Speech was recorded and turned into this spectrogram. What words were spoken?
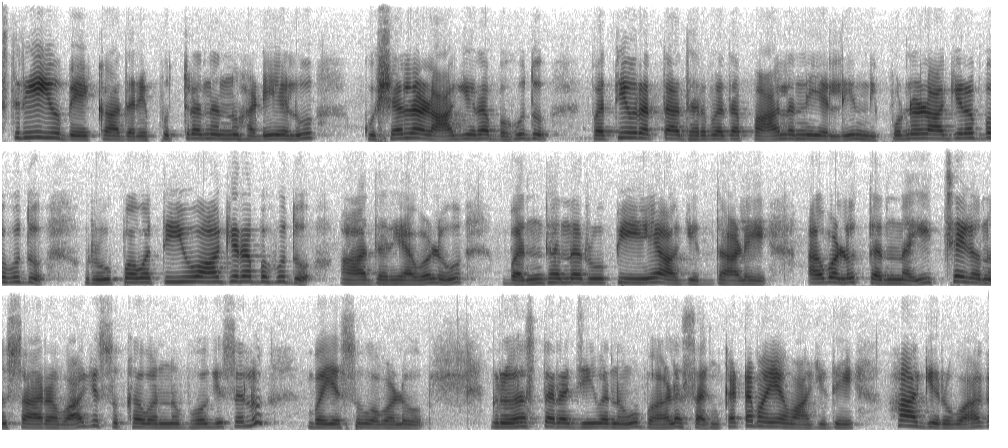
ಸ್ತ್ರೀಯು ಬೇಕಾದರೆ ಪುತ್ರನನ್ನು ಹಡೆಯಲು ಕುಶಲಳಾಗಿರಬಹುದು. ಪತಿವ್ರತ ಧರ್ಮದ ಪಾಲನೆಯಲ್ಲಿ ನಿಪುಣಳಾಗಿರಬಹುದು. ರೂಪವತಿಯೂ ಆಗಿರಬಹುದು. ಆದರೆ ಅವಳು ಬಂಧನ ರೂಪಿಯೇ ಆಗಿದ್ದಾಳೆ. ಅವಳು ತನ್ನ ಇಚ್ಛೆಗನುಸಾರವಾಗಿ ಸುಖವನ್ನು ಭೋಗಿಸಲು ಬಯಸುವವಳು. ಗೃಹಸ್ಥರ ಜೀವನವು ಬಹಳ ಸಂಕಟಮಯವಾಗಿದೆ. ಹಾಗಿರುವಾಗ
